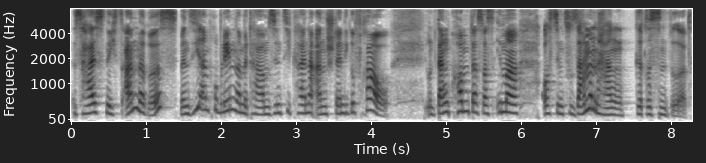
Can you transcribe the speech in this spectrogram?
Es heißt nichts anderes. Wenn Sie ein Problem damit haben, sind Sie keine anständige Frau. Und dann kommt das, was immer aus dem Zusammenhang gerissen wird.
